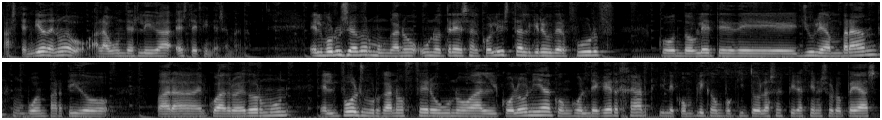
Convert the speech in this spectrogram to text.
ascendió de nuevo a la Bundesliga este fin de semana. El Borussia Dortmund ganó 1-3 al colista, el Greuder Fürth, con doblete de Julian Brandt, un buen partido para el cuadro de Dortmund. El Wolfsburg ganó 0-1 al Colonia con gol de Gerhardt y le complica un poquito las aspiraciones europeas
